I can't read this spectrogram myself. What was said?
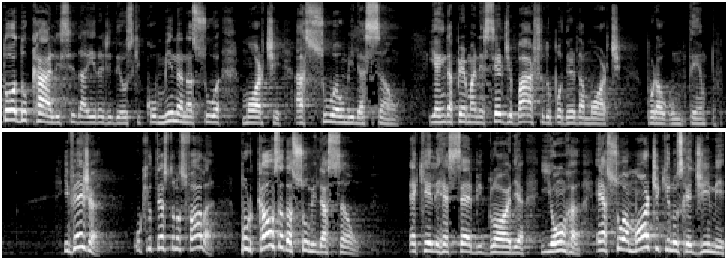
todo o cálice da ira de Deus, que culmina na sua morte, a sua humilhação, e ainda permanecer debaixo do poder da morte por algum tempo. E veja o que o texto nos fala: por causa da sua humilhação, é que ele recebe glória e honra. É a sua morte que nos redime.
